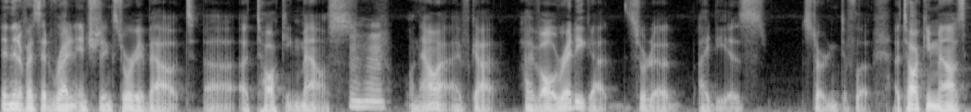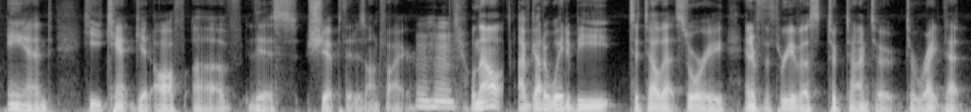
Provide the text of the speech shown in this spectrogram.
And then if I said, "Write an interesting story about uh, a talking mouse," well, now I've got, I've already got sort of ideas starting to flow. A talking mouse, and he can't get off of this ship that is on fire. Well, now I've got a way to be to tell that story, and if the three of us took time to to write that,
